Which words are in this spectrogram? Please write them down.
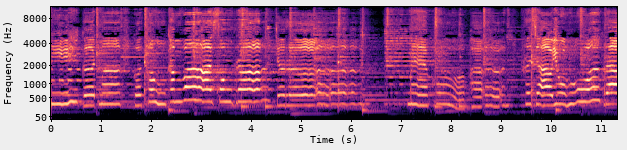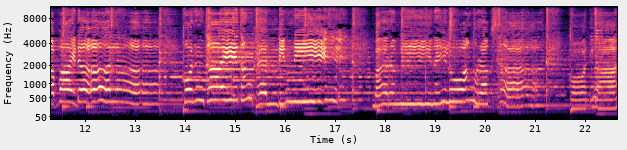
นี้เกิดมาก็ท่องคำว่าทรงพระเจริญ ระเจ้าอยู่หัวกราบไหว้เดินลา คนไทยทั้งแผ่นดินนี้ บารมีในหลวงรักษา กอดหลาน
